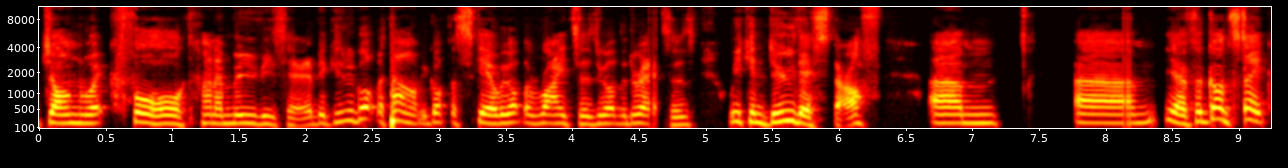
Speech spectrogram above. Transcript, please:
John Wick four kind of movies here because we've got the talent, we've got the skill, we've got the writers, we've got the directors. We can do this stuff. Um, um, you know, for God's sake,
